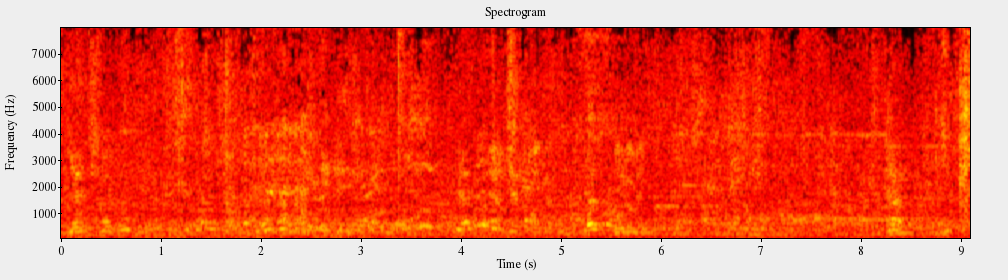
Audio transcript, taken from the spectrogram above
Seda gel gel.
